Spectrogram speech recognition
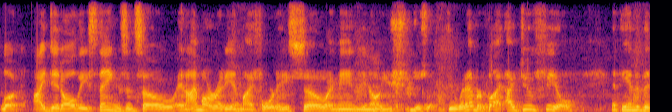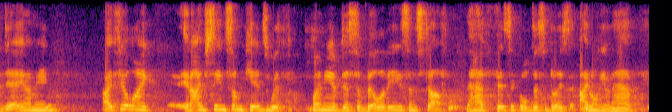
look, I did all these things, and so, and I'm already in my 40s. So, I mean, you know, you should just do whatever. But I do feel, at the end of the day, I mean, I feel like, and I've seen some kids with plenty of disabilities and stuff have physical disabilities that I don't even have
